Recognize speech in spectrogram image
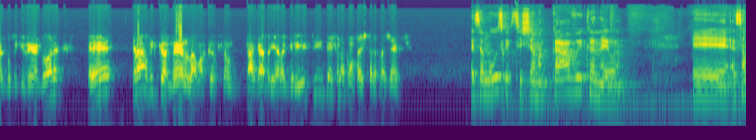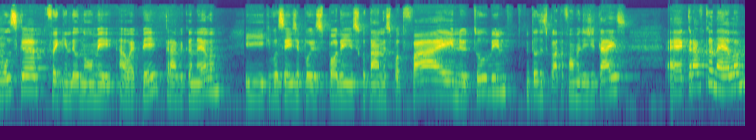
a música que vem agora é Cravo e Canela, uma canção da Gabriela Grise. Deixa ela contar a história pra gente. Essa música se chama Cravo e Canela. É, essa música foi quem deu nome ao EP, Cravo e Canela, e que vocês depois podem escutar no Spotify, no YouTube, em todas as plataformas digitais. É, Cravo Canela,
